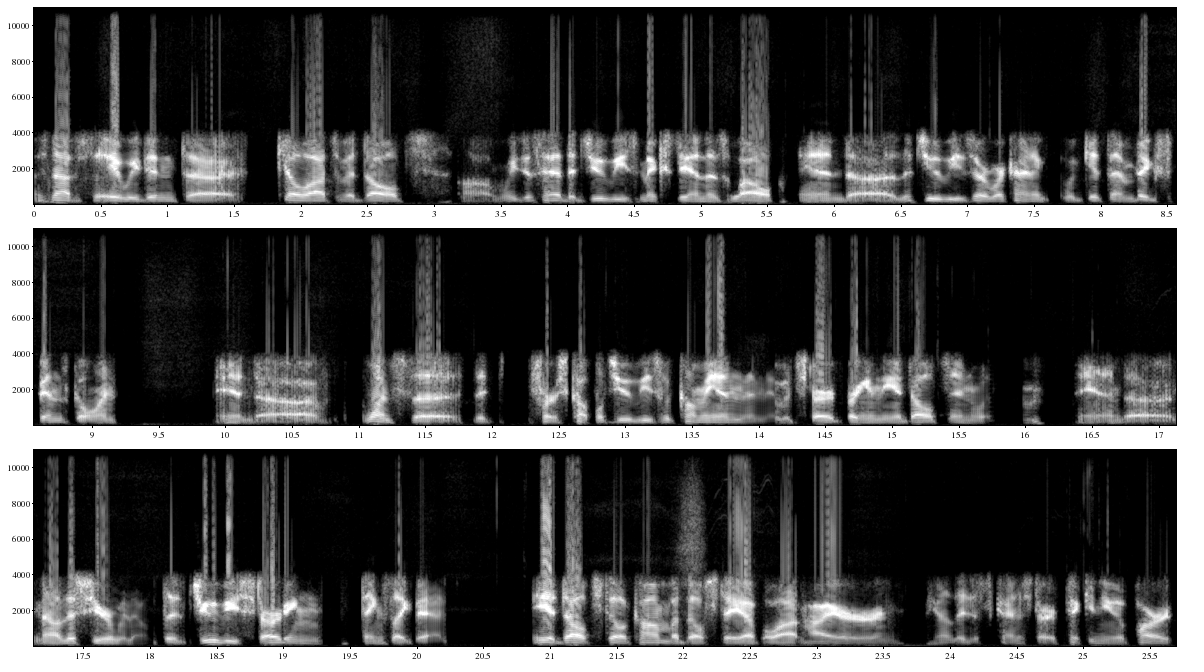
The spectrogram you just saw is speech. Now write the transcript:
it's not to say we didn't uh, kill lots of adults. Um, we just had the juvies mixed in as well, and uh, the juvies are what kind of would get them big spins going. And uh, once the the first couple juvies would come in, and it would start bringing the adults in with them. And uh, now this year, without the juvies starting things like that, the adults still come, but they'll stay up a lot higher, and you know they just kind of start picking you apart.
